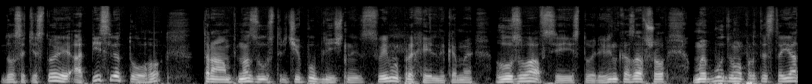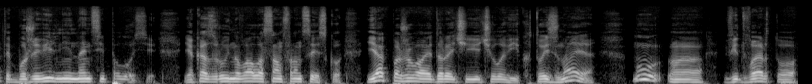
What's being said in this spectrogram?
досить історія. А після того Трамп на зустрічі публічній з своїми прихильниками глузував цієї історії. Він казав, що ми будемо протистояти божевільній Ненсі Пелосі, яка зруйнувала Сан-Франциско. Як поживає, до речі, її чоловік? Хтось знає? Ну е, відверто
